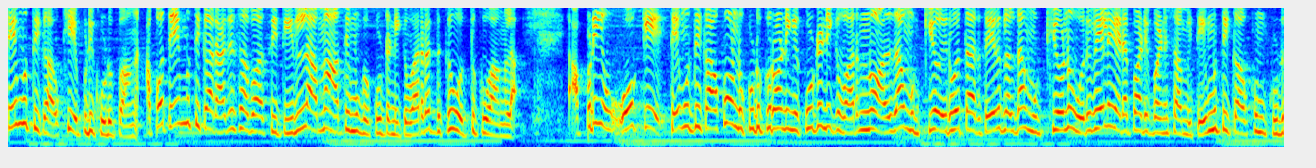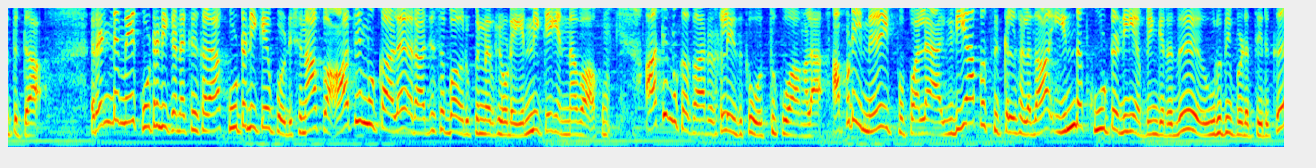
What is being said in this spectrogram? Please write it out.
தேமுதிகவுக்கு எப்படி கொடுப்பாங்க? அப்போ தேமுதிக ராஜ்யசபா சீட் இல்லாமல் அதிமுக கூட்டணிக்கு வர்றதுக்கு ஒத்துக்குவாங்களா? அப்படி ஓகே தேமுதிகவுக்கும் ஒன்று கொடுக்குறோம். நீங்கள் கூட்டணிக்கு வரணும். அதுதான் முக்கியம். இருபத்தாறு தேர்தல் தான் முக்கியம்னு ஒருவேளை எடப்பாடி பழனிசாமி தேமுதிகவுக்கும் கொடுத்துட்டா ரெண்டுமே கூட்டணி கணக்குகளாக கூட்டணிக்கே போயிடுச்சுன்னா அப்போ அதிமுகவில் ராஜ்யசபா உறுப்பினர் உறுப்பினர்களோட எண்ணிக்கை என்னவாகும்? அதிமுக காரர்கள் இதுக்கு ஒத்துக்குவாங்களா? அப்படின்னு இப்போ பல இடியாப்ப சிக்கல்களை தான் இந்த கூட்டணி அப்படிங்கிறது உறுதிப்படுத்தியிருக்கு.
